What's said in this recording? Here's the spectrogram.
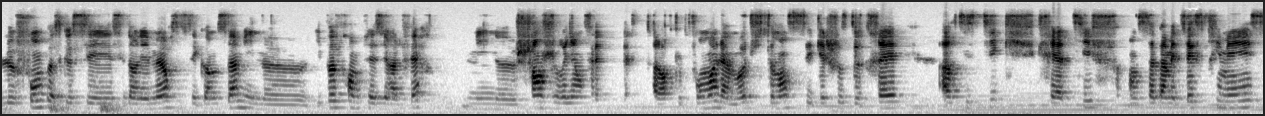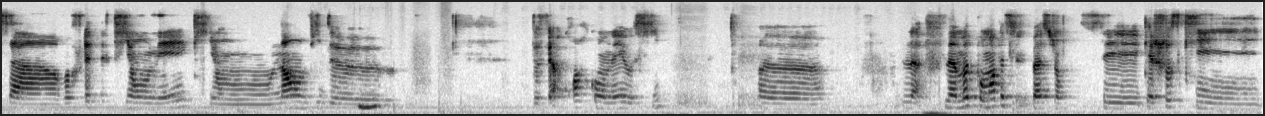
le font parce que c'est dans les mœurs, c'est comme ça, mais ils, peuvent prendre plaisir à le faire, mais ils ne changent rien en fait. Alors que pour moi, la mode, justement, c'est quelque chose de très artistique, créatif. Ça permet de s'exprimer, ça reflète qui on est, qui on a envie de, de faire croire qu'on est aussi. Euh, la, mode, pour moi, c'est une passion. C'est quelque chose qui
